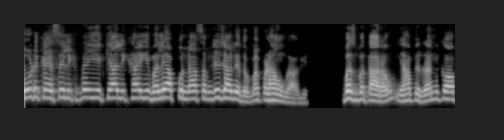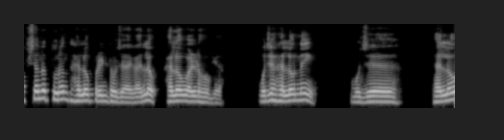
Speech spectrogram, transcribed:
कोड कैसे लिखते हैं, ये क्या लिखा है, ये भले आपको ना समझे जाने दो, मैं पढ़ाऊँगा आगे। बस बता रहा हूँ, यहाँ पे रन का ऑप्शन है, तुरंत हेलो प्रिंट हो जाएगा। हेलो हेलो वर्ल्ड हो गया। मुझे हेलो नहीं, मुझे हेलो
